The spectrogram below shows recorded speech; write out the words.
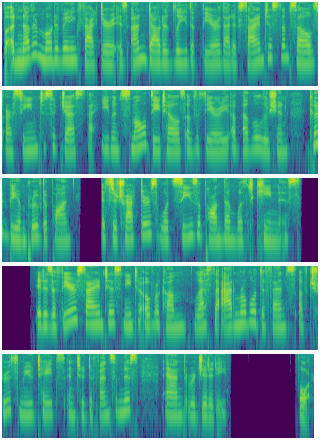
But another motivating factor is undoubtedly the fear that if scientists themselves are seen to suggest that even small details of the theory of evolution could be improved upon, its detractors would seize upon them with keenness. It is a fear scientists need to overcome, lest the admirable defense of truth mutates into defensiveness and rigidity. 4.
